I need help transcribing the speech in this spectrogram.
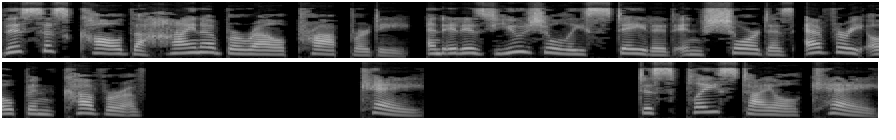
This is called the Heine-Borel property, and it is usually stated in short as every open cover of k display style k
